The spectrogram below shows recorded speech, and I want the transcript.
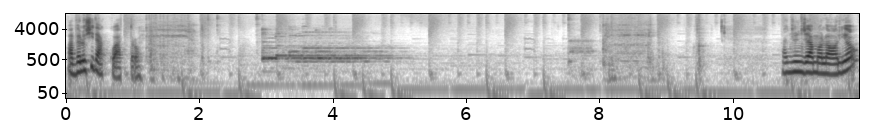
a velocità 4. Aggiungiamo l'olio.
